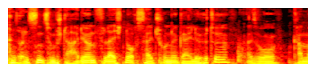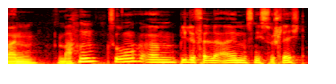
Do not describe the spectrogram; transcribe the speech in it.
Ansonsten zum Stadion vielleicht noch, ist halt schon eine geile Hütte. Also kann man machen, so, ähm, Bielefelder Alm, ist nicht so schlecht.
